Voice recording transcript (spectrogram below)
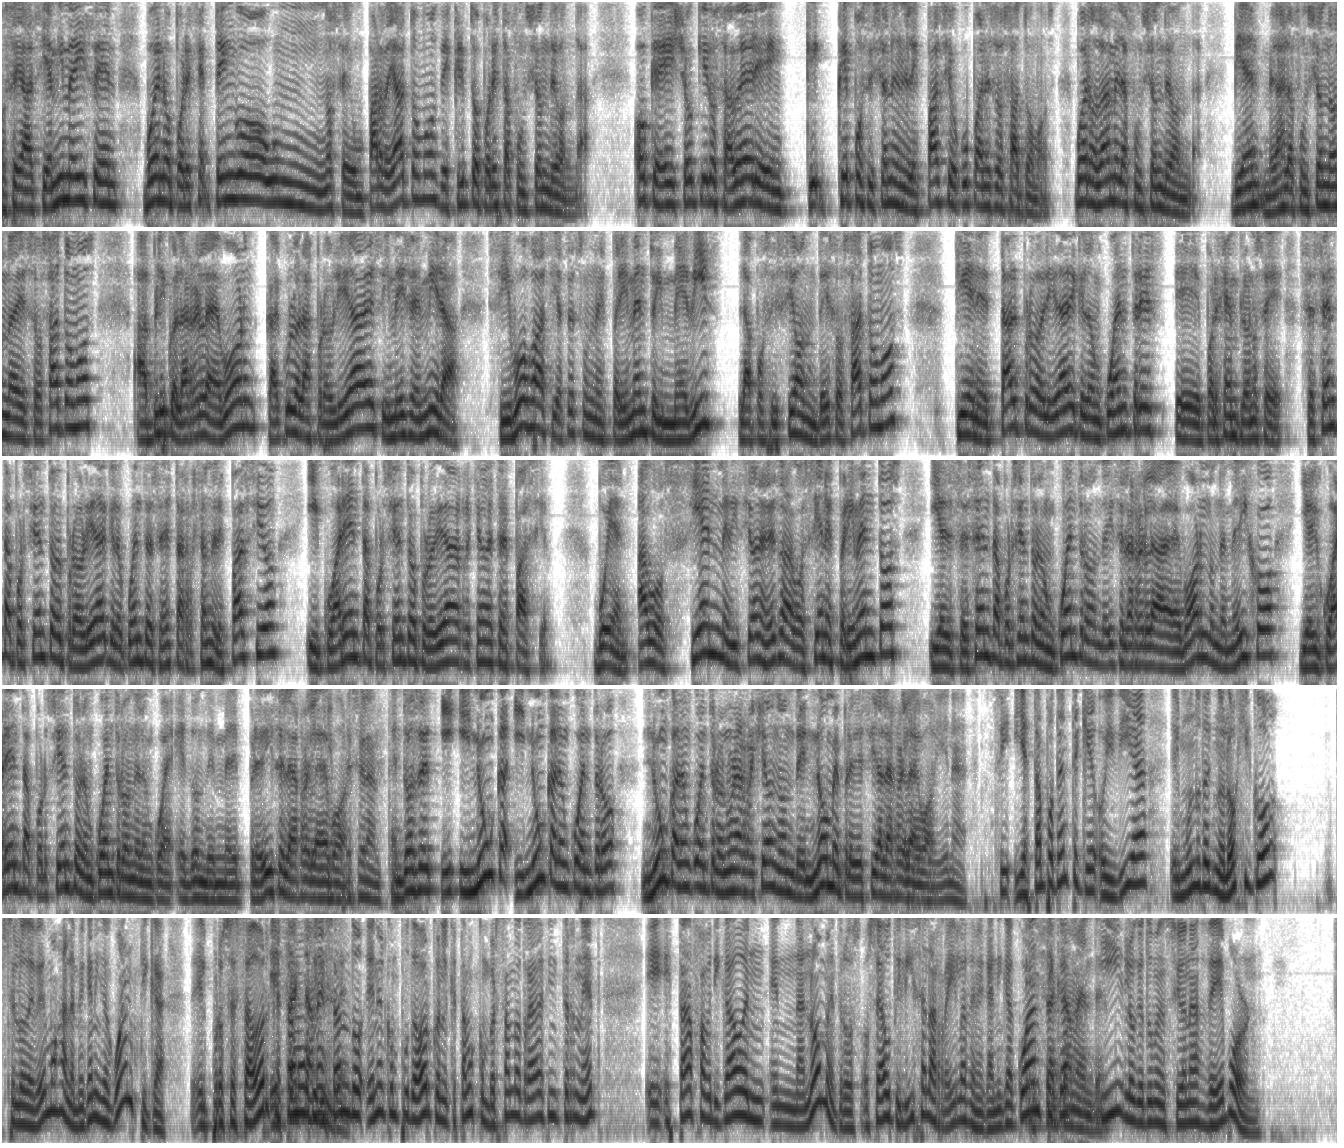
O sea, si a mí me dicen, bueno, por ejemplo, tengo un, no sé, un par de átomos descritos por esta función de onda. Ok, yo quiero saber en qué, qué posición en el espacio ocupan esos átomos. Bueno, dame la función de onda. Bien, me das la función de onda de esos átomos, aplico la regla de Born, calculo las probabilidades y me dicen, mira, si vos vas y haces un experimento y medís la posición de esos átomos, tiene tal probabilidad de que lo encuentres, eh, por ejemplo, no sé, 60% de probabilidad de que lo encuentres en esta región del espacio y 40% de probabilidad de región de este espacio. Bien, hago 100 mediciones de eso, hago 100 experimentos y el 60% lo encuentro donde dice la regla de Born, donde me dijo, y el 40% lo encuentro donde, lo eh, donde me predice la regla de Born. Impresionante. Entonces, y, y, nunca, y nunca lo encuentro, nunca lo encuentro en una región donde no me predecía la regla de Born. Sí, y es tan potente que hoy día el mundo tecnológico se lo debemos a la mecánica cuántica. El procesador que estamos utilizando en el computador con el que estamos conversando a través de Internet eh, está fabricado en, nanómetros, o sea, utiliza las reglas de mecánica cuántica y lo que tú mencionas de Born.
